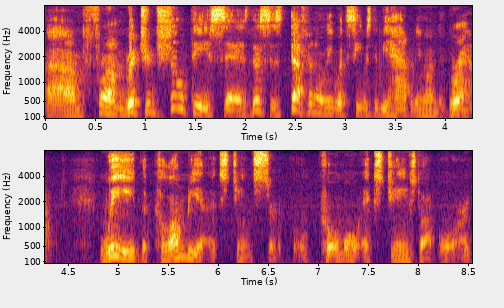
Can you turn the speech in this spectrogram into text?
Um, from Richard Schulte says, this is definitely what seems to be happening on the ground. We, the Columbia Exchange Circle, ComoExchange.org,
